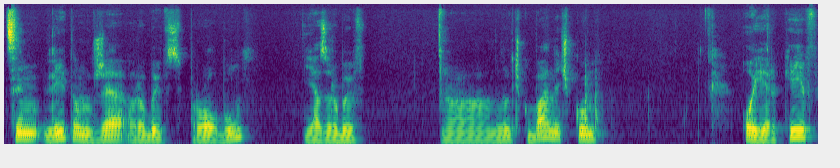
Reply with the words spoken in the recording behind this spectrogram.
цим літом вже робив спробу. Я зробив а, невеличку баночку огірків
